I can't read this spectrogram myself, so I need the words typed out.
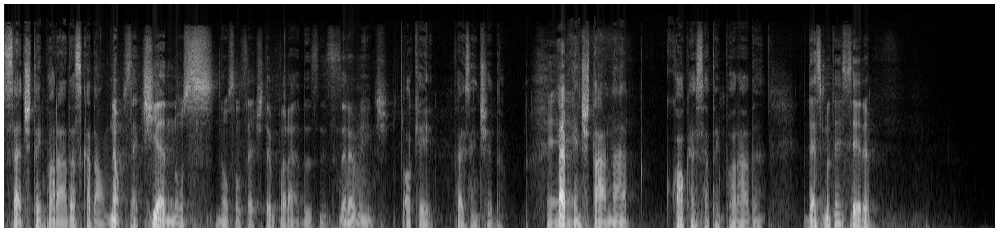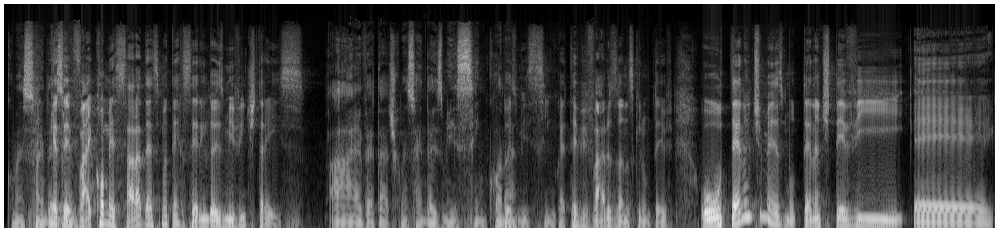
Sete temporadas cada uma. Não, 7 anos. Não são 7 temporadas, necessariamente. Ok, faz sentido. É... porque a gente tá na. Qual que é essa temporada? Décima terceira. Começou em Quer 2000. dizer, vai começar a décima terceira em 2023. Ah, é verdade. Começou em 2005, né? 2005. É, teve vários anos que não teve. O Tenant mesmo. O Tenant teve é,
